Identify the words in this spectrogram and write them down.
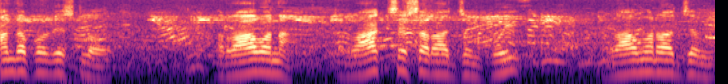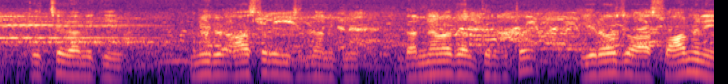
ఆంధ్రప్రదేశ్లో రావణ రాక్షస రాజ్యం పోయి రామరాజ్యం తెచ్చేదానికి మీరు ఆశ్రయించిన దానికి ధన్యవాదాలు తెలుపుతూ ఈరోజు ఆ స్వామిని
